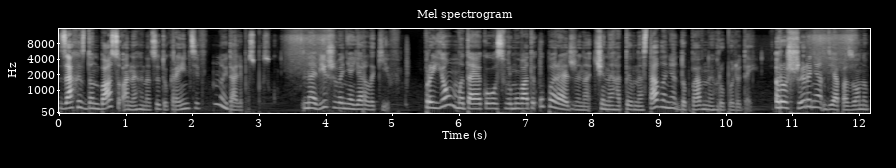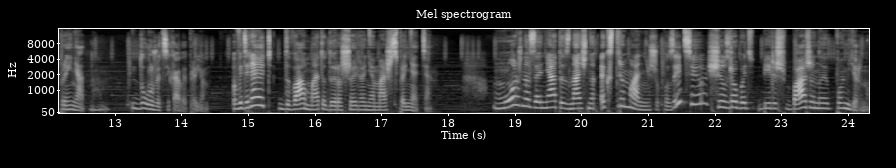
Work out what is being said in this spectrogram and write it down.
захист Донбасу, а не геноцид українців, ну і далі по списку. Навішування ярликів, прийом, мета якого сформувати упереджене чи негативне ставлення до певної групи людей. Розширення діапазону прийнятного дуже цікавий прийом. Виділяють два методи розширення меж сприйняття. Можна зайняти значно екстремальнішу позицію, що зробить більш бажаною помірну,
